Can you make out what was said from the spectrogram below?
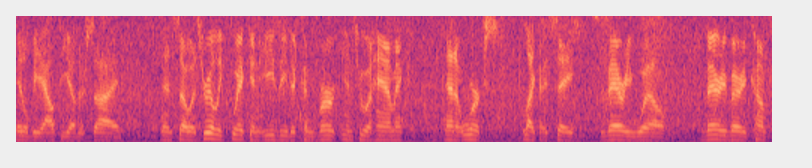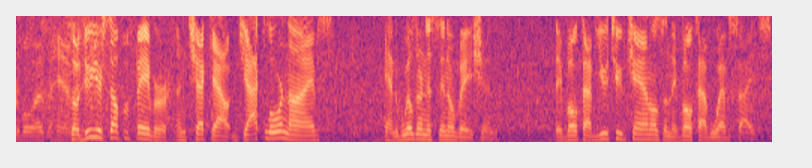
it'll be out the other side. And so it's really quick and easy to convert into a hammock and it works, like I say, very well. Very, very comfortable as a hammock. So do yourself a favor and check out Jacklore Knives and Wilderness Innovation. They both have YouTube channels and they both have websites.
